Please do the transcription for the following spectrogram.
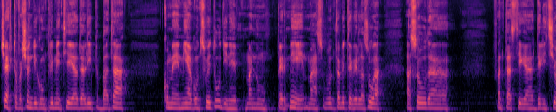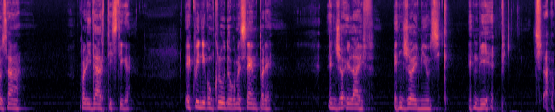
certo facendo i complimenti ad Alip Bata come mia consuetudine, ma non per me, ma assolutamente per la sua assoluta, fantastica, deliziosa qualità artistica. E quindi concludo come sempre, enjoy life, enjoy music and be happy. Ciao.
